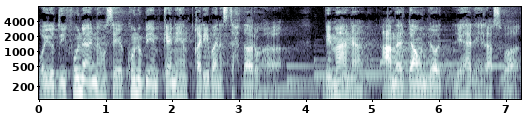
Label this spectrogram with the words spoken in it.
ويضيفون أنه سيكون بإمكانهم قريبا استحضارها بمعنى عمل داونلود لهذه الأصوات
